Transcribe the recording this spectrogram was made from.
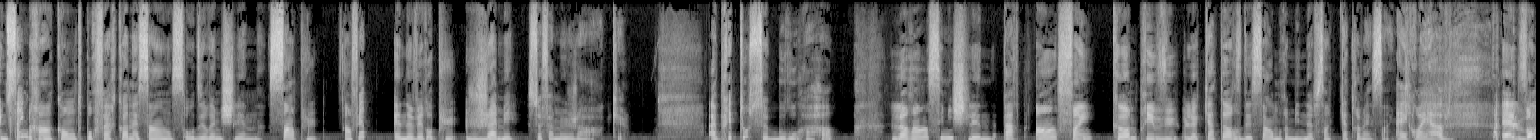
Une simple rencontre pour faire connaissance, au dire de Micheline, sans plus. En fait, elle ne verra plus jamais ce fameux Jacques. Après tout ce brouhaha, Laurence et Micheline partent enfin, comme prévu, le 14 décembre 1985. Incroyable. Elles vont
